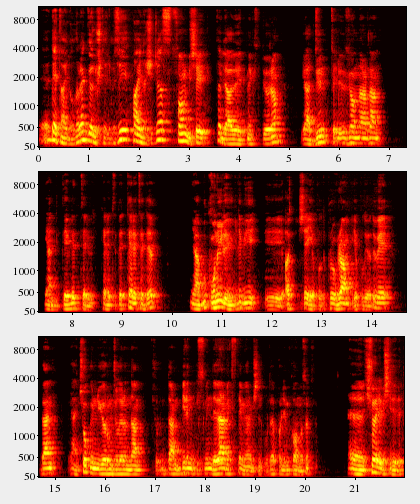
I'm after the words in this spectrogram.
e, detaylı olarak görüşlerimizi paylaşacağız. Son bir şey Tabii. ilave etmek istiyorum. Ya dün televizyonlardan yani devlet TRT'de, TRT'de ya bu konuyla ilgili bir e, şey yapıldı. Program yapılıyordu ve ben yani çok ünlü yorumcularından birinin ismini de vermek istemiyorum şimdi burada polemik olmasın. E, şöyle bir şey dedi.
